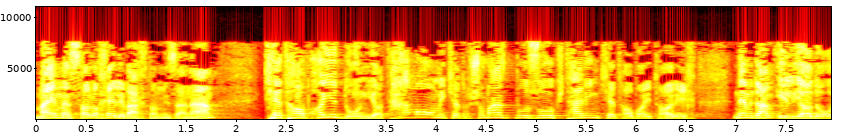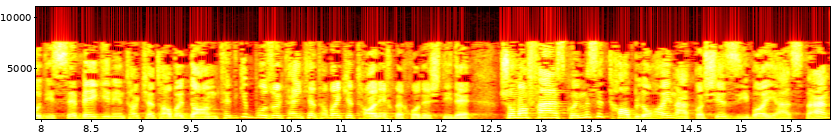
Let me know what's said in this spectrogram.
من این مثال رو خیلی وقتا می‌زنم. کتاب های دنیا تمام کتاب. شما از بزرگترین کتاب های تاریخ نمی‌دونم ایلیاد و اودیسه بگیرین تا کتاب دانته. دیگه بزرگترین کتابایی که تاریخ به خودش دیده. شما فرض کنید مثل تابلوهای نقاشی زیبایی هستن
